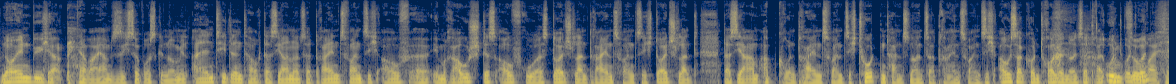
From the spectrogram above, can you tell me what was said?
Neun Bücher, Herr Wey, haben Sie sich zur Brust genommen. In allen Titeln taucht das Jahr 1923 auf, äh, im Rausch des Aufruhrs, Deutschland 23, Deutschland, das Jahr am Abgrund 23, Totentanz 1923, außer Kontrolle 1923 und, und, so und. weiter.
